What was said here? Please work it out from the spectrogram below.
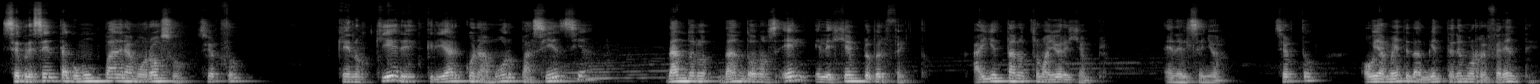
se presenta como un padre amoroso, ¿cierto? Que nos quiere criar con amor, paciencia, dándonos, Él el ejemplo perfecto. Ahí está nuestro mayor ejemplo, en el Señor, ¿cierto? obviamente también tenemos referentes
